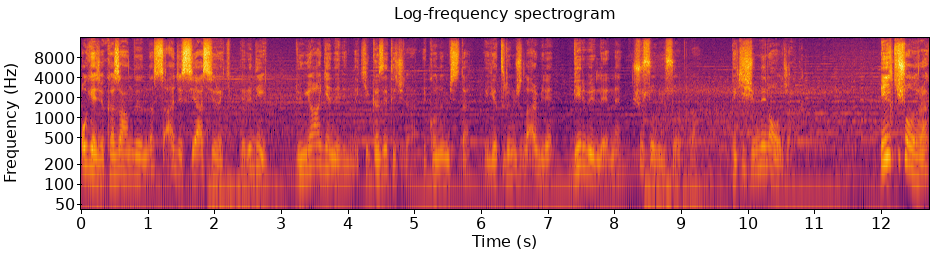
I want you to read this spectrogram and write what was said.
O gece kazandığında sadece siyasi rakipleri değil, dünya genelindeki gazeteciler, ekonomistler ve yatırımcılar bile birbirlerine şu soruyu sordular. Peki şimdi ne olacak? İlk iş olarak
